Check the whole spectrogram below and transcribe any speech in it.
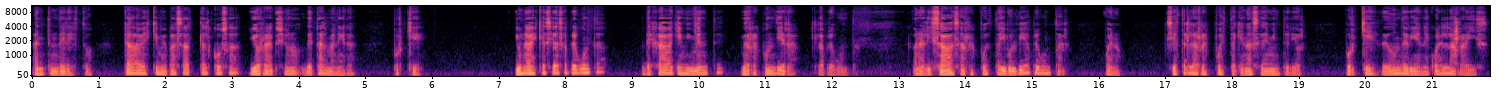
a entender esto. Cada vez que me pasa tal cosa, yo reacciono de tal manera. ¿Por qué? Y una vez que hacía esa pregunta, dejaba que mi mente me respondiera la pregunta. Analizaba esa respuesta y volvía a preguntar, bueno, si esta es la respuesta que nace de mi interior, ¿por qué? ¿De dónde viene? ¿Cuál es la raíz?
